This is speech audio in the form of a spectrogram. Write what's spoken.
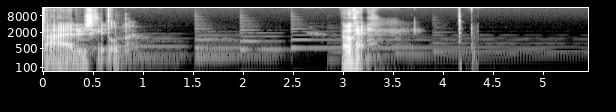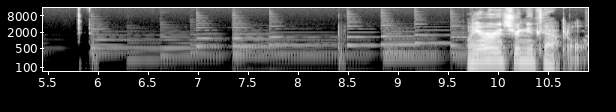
Fighters Guild. Okay. Where is your new capital?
